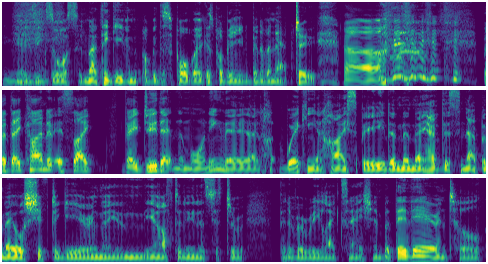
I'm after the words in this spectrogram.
you know, he's exhausted. And I think even probably the support workers probably need a bit of a nap too. Uh, but they kind of, it's like they do that in the morning. They're at, working at high speed, and then they have this nap, and they all shift a gear. And they, in the afternoon, it's just a bit of a relaxation. But they're there until,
